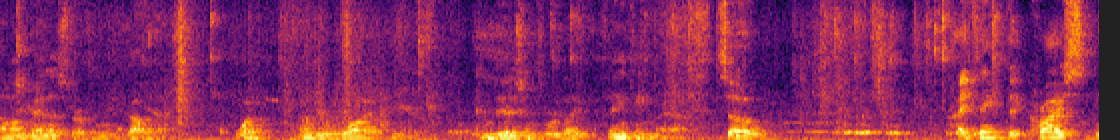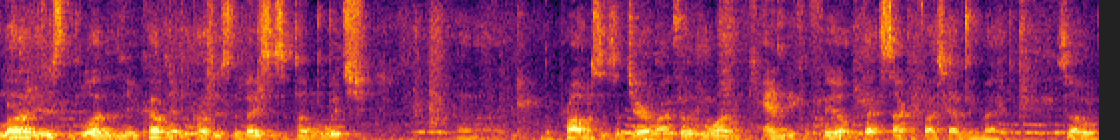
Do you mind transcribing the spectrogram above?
I'm a minister of the new covenant? What, under what conditions were they thinking that? So, I think that Christ's blood is the blood of the new covenant because it's the basis upon which uh, the promises of Jeremiah 31 can be fulfilled. That sacrifice had to be made. So,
